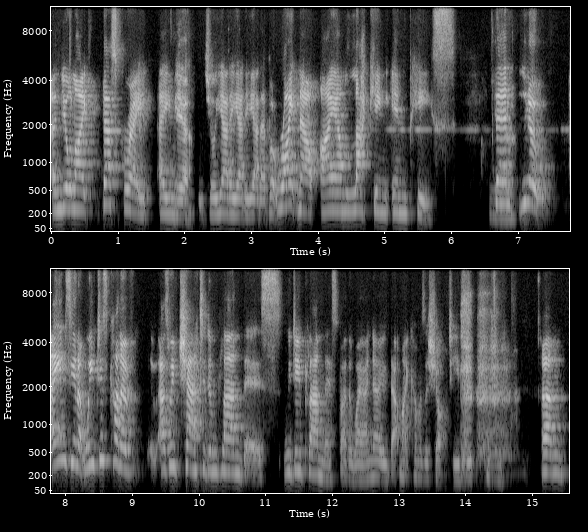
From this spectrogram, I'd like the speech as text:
and you're like, that's great, Amy, yeah. or yada, yada, yada. But right now I am lacking in peace. Yeah. Then, you know, Ames, you know, we've just kind of as we've chatted and planned this, we do plan this, by the way. I know that might come as a shock to you. um,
